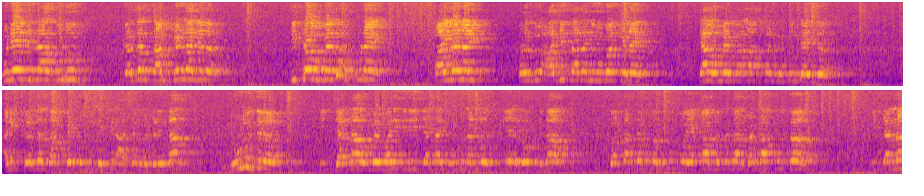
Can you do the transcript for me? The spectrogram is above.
पुणे जिल्हा सोडून कर्जत जामखेडला गेलं. तिथं उमेदवार पुढे पाहिलं नाही परंतु अजितदादांनी उभं केलंय. त्या उमेदवाराला आपण निवडून द्यायचं. आणि कर्जत जामखेडमधून देखील अशा मंडळींना निवडून दिलं. की ज्यांना उमेदवारी दिली ज्यांना निवडून आणलं ते लोक सुद्धा स्वतःच कर्तृत्व एका मतदारसंघापुरतं. की ज्यांना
